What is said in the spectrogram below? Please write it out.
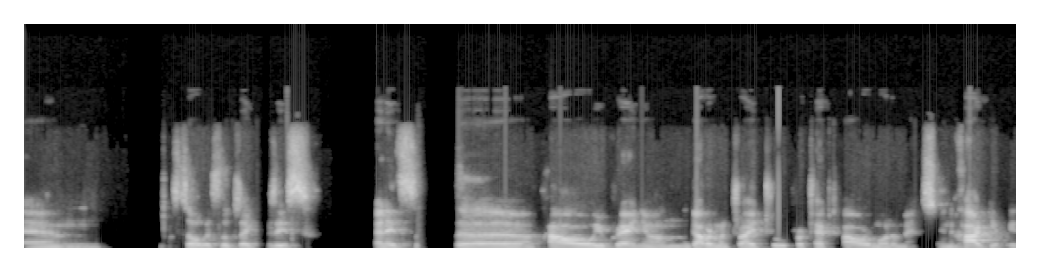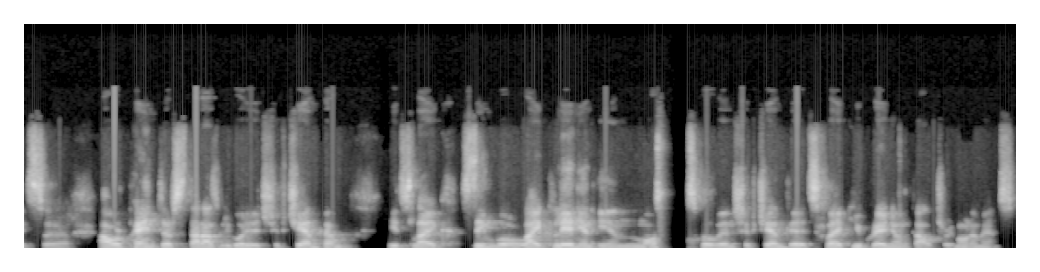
And so it looks like this. And it's uh, how Ukrainian government tried to protect our monuments. In Kharkiv, it's uh, our painter Taras Grigorievich Shevchenko. It's like symbol, like Lenin in Moscow and Shevchenko, it's like Ukrainian culture monuments.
